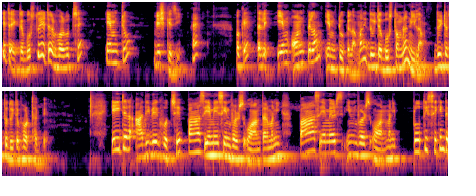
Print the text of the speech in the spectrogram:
এটা একটা বস্তু, এটার ভর হচ্ছে এম টু বিশ কেজি। হ্যাঁ ওকে তাহলে এম অন পেলাম এম টু পেলাম মানে দুইটা বস্তু আমরা নিলাম। দুইটার তো দুইটা ভর থাকবে। এইটার আদিবেগ হচ্ছে পাঁচ এম এস ইনভার্স ওয়ান তার মানে পাঁচ এম এস ইনভার্স ওয়ান মানে প্রতি সেকেন্ডে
